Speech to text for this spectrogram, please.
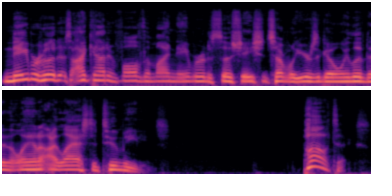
Neighborhood, I got involved in my neighborhood association several years ago when we lived in Atlanta. I lasted two meetings politics.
